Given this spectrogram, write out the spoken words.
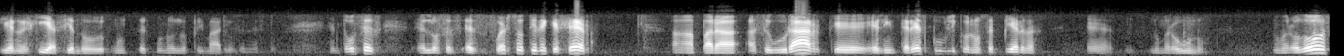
y, energía siendo un, uno de los primarios en esto. Entonces, el, los esfuerzo tiene que ser uh, para asegurar que el interés público no se pierda, eh, número uno. Número dos,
